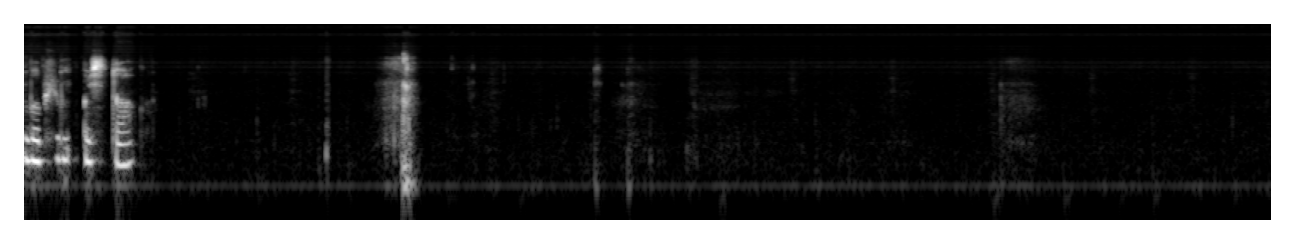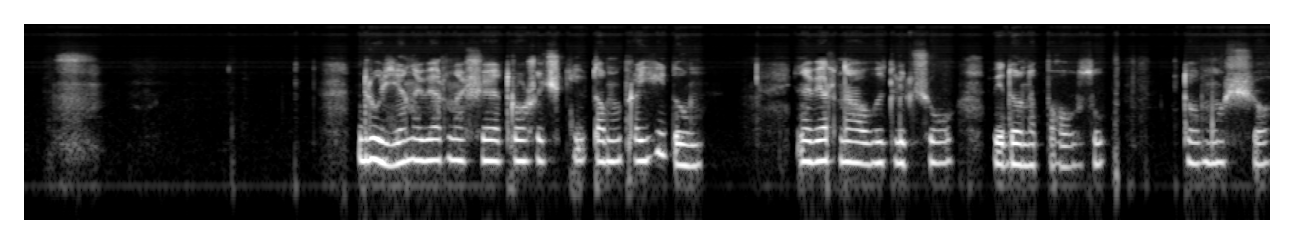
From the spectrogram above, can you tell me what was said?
В общем, ось так. Друзі, я, наверное, ще трошечки там проїду. І, наверное, виключу відео на паузу, тому що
